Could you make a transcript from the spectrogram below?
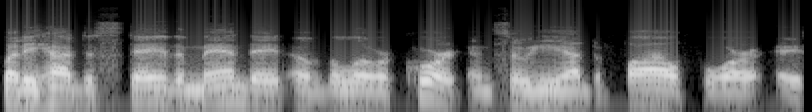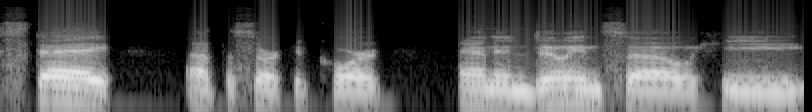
but he had to stay the mandate of the lower court. And so he had to file for a stay at the circuit court. And in doing so, he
